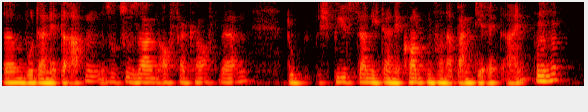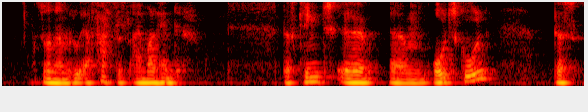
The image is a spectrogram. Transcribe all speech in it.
ähm, wo deine Daten sozusagen auch verkauft werden. Du spielst da nicht deine Konten von der Bank direkt ein, sondern du erfasst es einmal händisch. Das klingt äh, ähm, oldschool. Das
